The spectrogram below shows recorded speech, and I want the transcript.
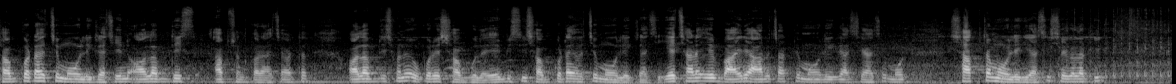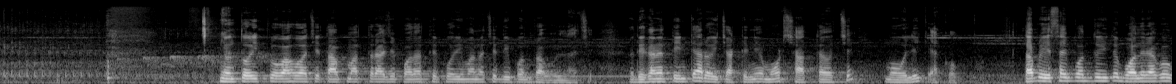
সবকটা হচ্ছে মৌলিক রাশি অল অফ দিস অপশন করা আছে, অর্থাৎ অল অফ দিস মানে উপরের সবগুলো এ বি সি সবকটাই হচ্ছে মৌলিক রাশি। এছাড়া এর বাইরে আরও চারটে মৌলিক রাশি আছে, মোট সাতটা মৌলিক রাশি, সেগুলো কি? যেমন তড়িৎ প্রবাহ আছে, তাপমাত্রা আছে, পদার্থের পরিমাণ আছে দীপন প্রাবল্য আছে। এখানে তিনটে আর ওই চারটে নিয়ে মোট সাতটা হচ্ছে মৌলিক একক। তারপর এসআই পদ্ধতিতে বলের একক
